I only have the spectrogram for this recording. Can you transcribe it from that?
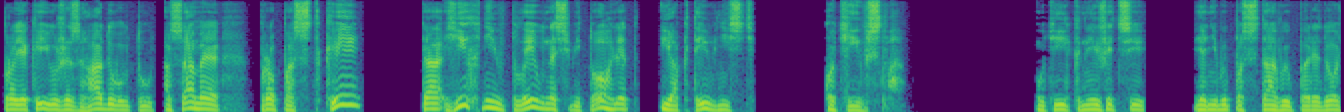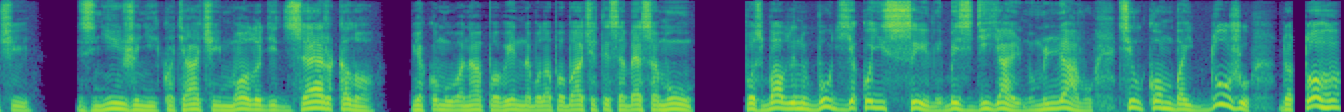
про який уже згадував тут, а саме про пастки та їхній вплив на світогляд і активність котівства. У тій книжиці я ніби поставив перед очі зніженій котячій молоді дзеркало, в якому вона повинна була побачити себе саму, позбавлену будь-якої сили, бездіяльну, мляву, цілком байдужу до того,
